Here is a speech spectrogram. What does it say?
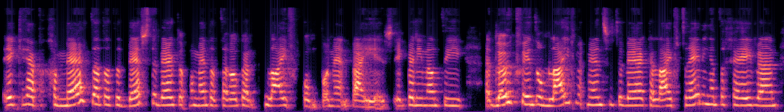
Ik heb gemerkt dat dat het beste werkt op het moment dat er ook een live component bij is. Ik ben iemand die het leuk vindt om live met mensen te werken, live trainingen te geven.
